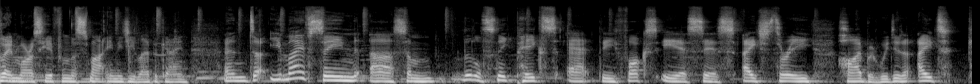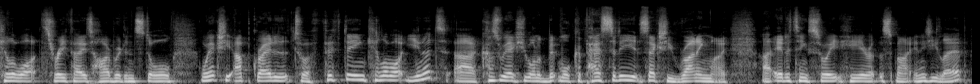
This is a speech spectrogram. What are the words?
Glenn Morris here from the Smart Energy Lab again. And uh, you may have seen uh, some little sneak peeks at the Fox ESS H3 hybrid. We did an 8 kilowatt three phase hybrid install. We actually upgraded it to a 15 kilowatt unit because uh, we actually want a bit more capacity. It's actually running my uh, editing suite here at the Smart Energy Lab.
